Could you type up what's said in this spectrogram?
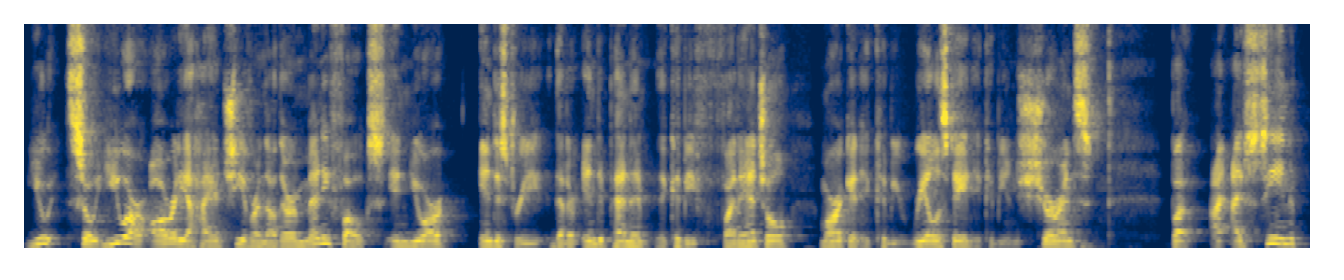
you so you are already a high achiever now there are many folks in your industry that are independent it could be financial market it could be real estate it could be insurance but I, have seen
